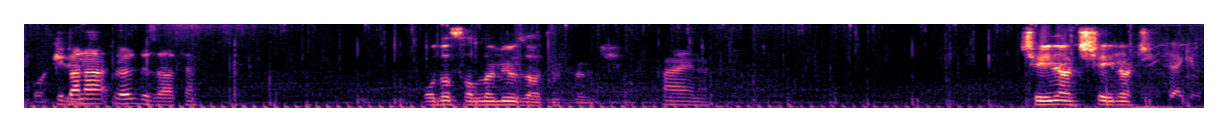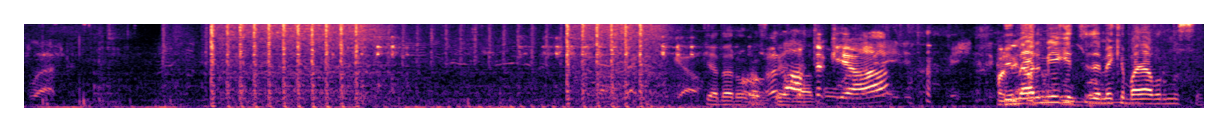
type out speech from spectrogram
Bakayım. Hibana öldü zaten. O da sallanıyor zaten kanka. Aynen. Şeyini aç, şeyini aç. seconds left. Geber orası Öl evladım. artık ya. Bir mermiye gitti demek ki bayağı vurmuşsun.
